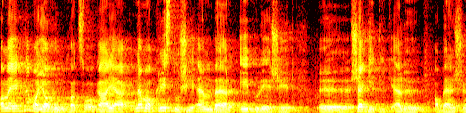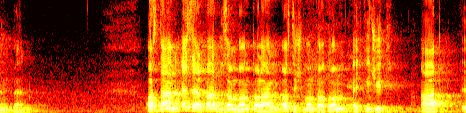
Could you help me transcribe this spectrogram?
amelyek nem a javunkat szolgálják, nem a Krisztusi ember épülését segítik elő a bensőnkben. Aztán ezzel párhuzamban talán azt is mondhatom, egy kicsit át ö,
